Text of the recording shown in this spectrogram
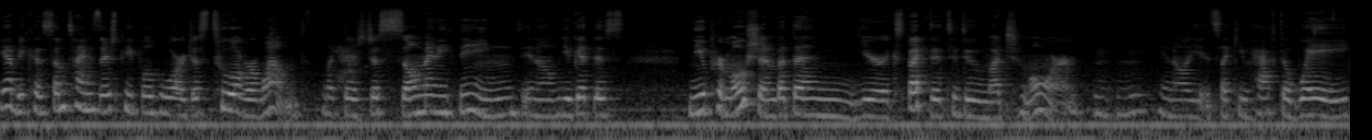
Yeah, because sometimes there's people who are just too overwhelmed. Like Yeah. there's just so many things, you know, you get this new promotion, but then you're expected to do much more. Mm-hmm. You know, it's like you have to weigh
